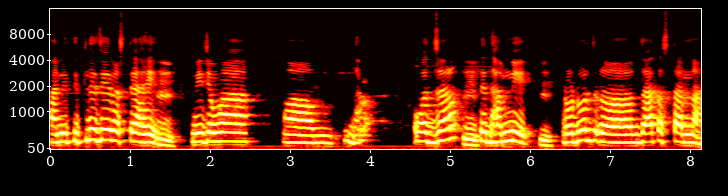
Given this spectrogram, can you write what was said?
आणि तिथले जे रस्ते आहेत मी जेव्हा हम्म. ते धामणी रोडवर जात असताना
